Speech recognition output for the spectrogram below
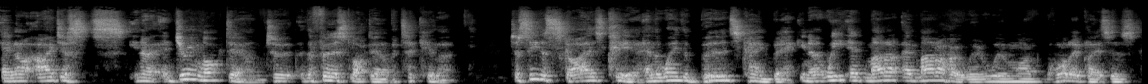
and I, I just, you know, during lockdown, to the first lockdown in particular, to see the skies clear and the way the birds came back. You know, we at Mara, at Marahau, where, where my holiday place is,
